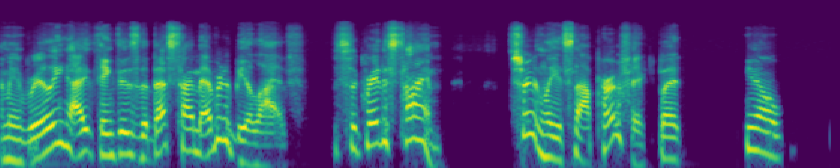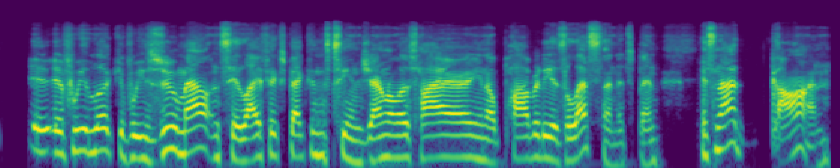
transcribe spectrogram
I mean, really? I think this is the best time ever to be alive. It's the greatest time. Certainly, it's not perfect, but you know, if we look, if we zoom out and say life expectancy in general is higher, you know, poverty is less than it's been. It's not gone,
